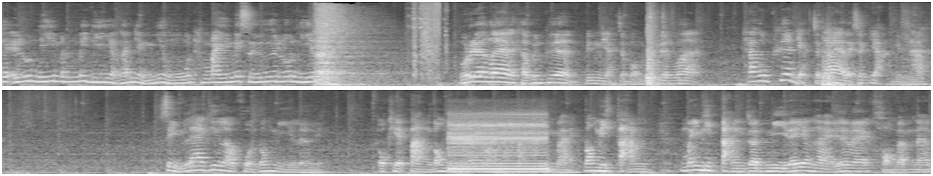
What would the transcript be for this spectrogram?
ยไอ้รุ่นนี้มันไม่ดีอย่างนั้นอย่างนี้อย่างงู้นทำไมไม่ซื้อรุ่นนี้ล่ะเรื่องแรกเลยครับเพื่อนๆเป็นอยากจะบอกเพื่อนๆว่า ถ้าเพื่อนๆอยากจะได้อะไรสักอย่างหนึ่งนะ สิ่งแรกที่เราควรต้องมีเลย โอเคตังต้องมีแน่นอนตังมีไหมต้องมีตังไม่มีตังจะมีได้ยังไงใช่ไหมของแบบนั้น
